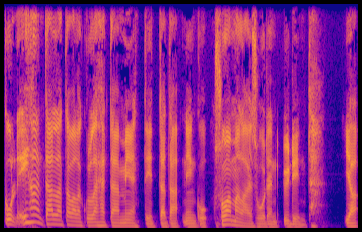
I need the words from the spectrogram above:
kun ihan tällä tavalla kun lähdetään miettimään tätä niin kuin suomalaisuuden ydintä ja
